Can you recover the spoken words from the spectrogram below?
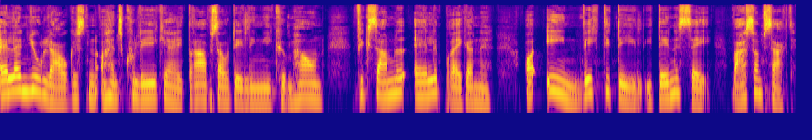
Allan Juhl Laugesen og hans kollegaer i drabsafdelingen i København fik samlet alle brikkerne, og en vigtig del i denne sag var som sagt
